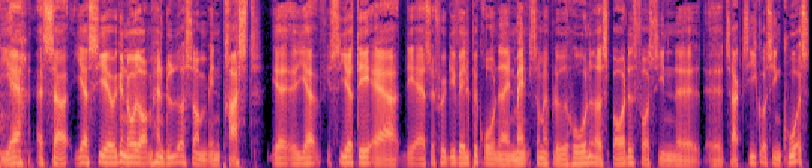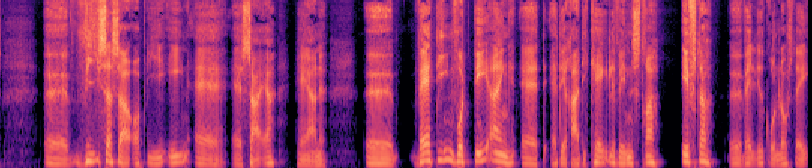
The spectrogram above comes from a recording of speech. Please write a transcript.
Ja, altså, jeg siger jo ikke noget om, at han lyder som en præst. Jeg, jeg siger, det er, det er selvfølgelig velbegrundet af en mand, som er blevet hånet og spottet for sin øh, øh taktik og sin kurs, øh, viser sig at blive en af, af herrene. Øh, hvad er din vurdering af, af det radikale venstre efter øh, valget grundlovsdag?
